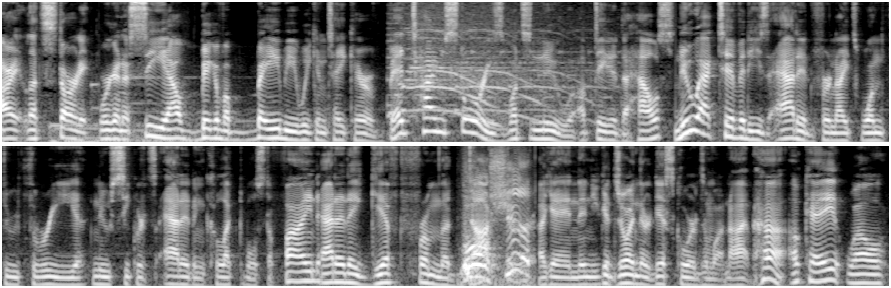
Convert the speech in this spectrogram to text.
All right, let's start it. We're gonna see how big of a baby we can take care of. Bedtime stories, what's new? Updated the house. New activities added for nights one through three. New secrets added and collectibles to find. Added a gift from the oh, doctor. shit. Okay, and then you can join their discords and whatnot. Huh, okay, well,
